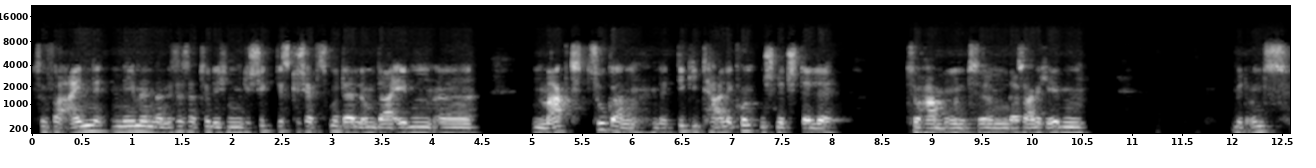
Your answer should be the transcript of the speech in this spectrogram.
zu vereinnehmen, dann ist es natürlich ein geschicktes Geschäftsmodell, um da eben äh, Marktzugang, eine digitale Kundenschnittstelle zu haben. Und ähm, da sage ich eben, mit uns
